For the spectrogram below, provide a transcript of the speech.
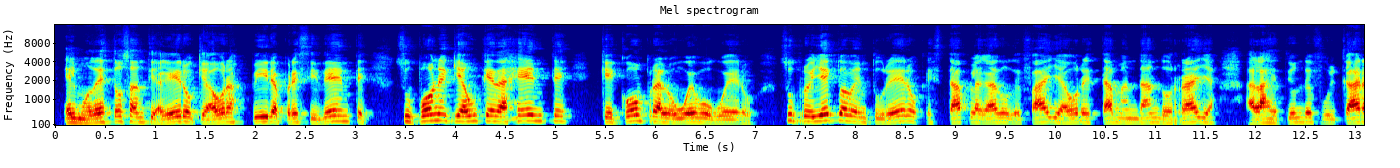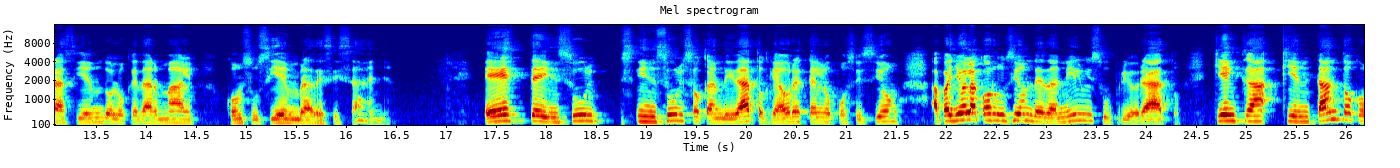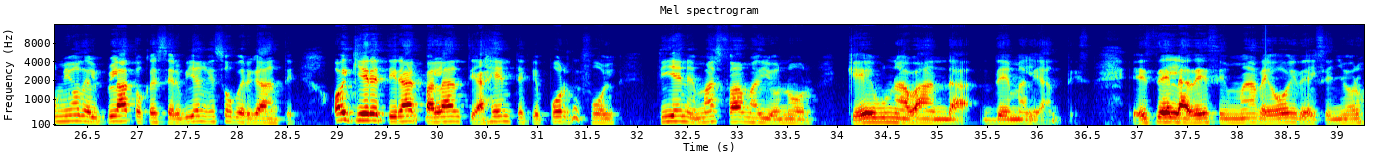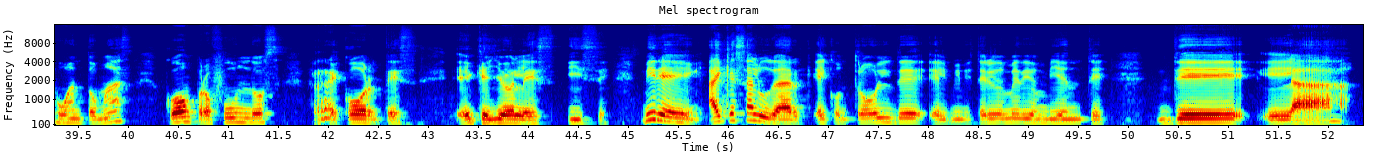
El modesto santiaguero que ahora aspira presidente supone que aún queda gente que compra los huevos güeros, su proyecto aventurero, que está plagado de falla, ahora está mandando raya a la gestión de Fulcar, haciéndolo quedar mal con su siembra de cizaña. Este insulso candidato que ahora está en la oposición apoyó la corrupción de Danilo y su priorato, quien, tanto comió del plato que servían esos vergantes, hoy quiere tirar para adelante a gente que por default tiene más fama y honor que una banda de maleantes. Es de la décima de hoy del señor Juan Tomás con profundos recortes eh, que yo les hice. Miren, hay que saludar el control del Ministerio de Medio Ambiente de la,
